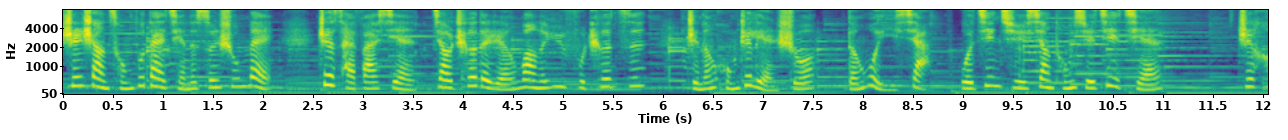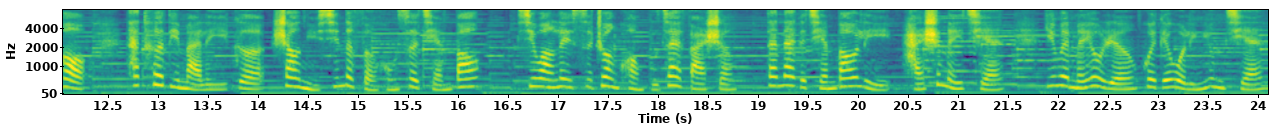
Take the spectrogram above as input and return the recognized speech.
身上从不带钱的孙淑妹，这才发现叫车的人忘了预付车资，只能红着脸说：“等我一下，我进去向同学借钱。”之后。他特地买了一个少女心的粉红色钱包，希望类似状况不再发生。但那个钱包里还是没钱，因为没有人会给我零用钱，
